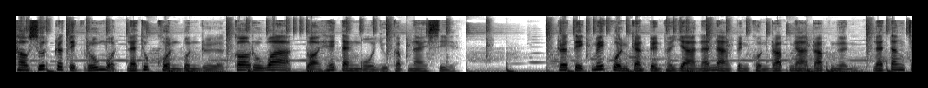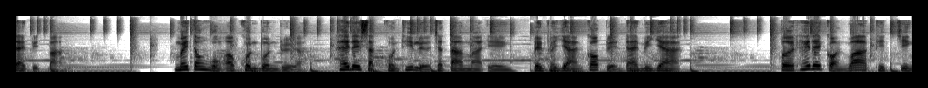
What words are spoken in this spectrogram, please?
ข่าวสุดกระติกรู้หมดและทุกคนบนเรือก็รู้ว่าปล่อยให้แตงโมอยู่กับนายเสีย กระติกไม่ควรการเป็นพยานนะนางเป็นคนรับงานรับเงิน และตั้งใจปิดบัง ไม่ต้องห่วงเอาคนบนเรือ ให้ได้สักคนที่เหลือจะตามมาเอง เป็นพยานก็เปลี่ยนได้ไม่ยาก เปิดให้ได้ก่อนว่าผิดจริง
